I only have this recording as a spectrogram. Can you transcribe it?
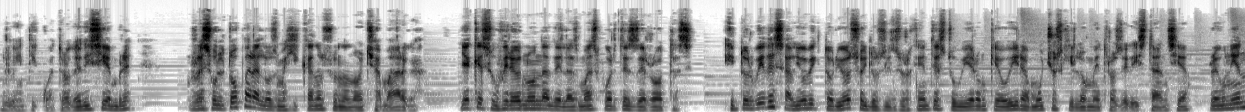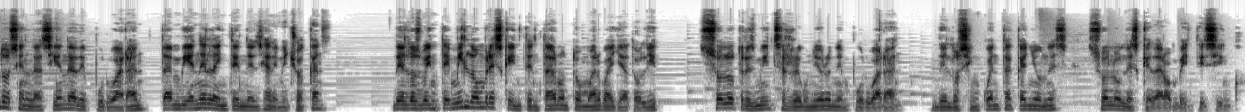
el 24 de diciembre, resultó para los mexicanos una noche amarga, ya que sufrieron una de las más fuertes derrotas. Iturbide salió victorioso y los insurgentes tuvieron que huir a muchos kilómetros de distancia, reuniéndose en la hacienda de Puruarán, también en la intendencia de Michoacán. De los 20.000 hombres que intentaron tomar Valladolid, solo 3.000 se reunieron en Puruarán. De los 50 cañones, solo les quedaron 25.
